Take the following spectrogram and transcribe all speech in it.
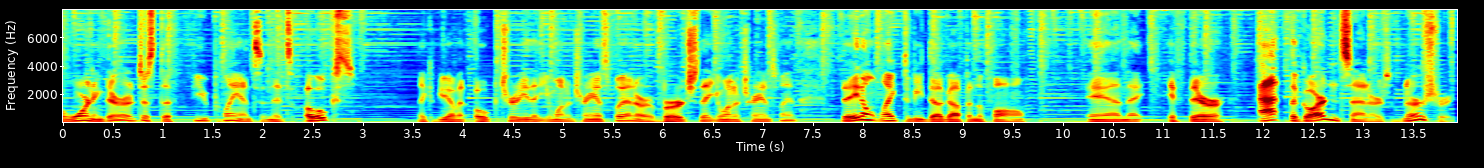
a warning. There are just a few plants, and it's oaks. Like if you have an oak tree that you want to transplant, or a birch that you want to transplant, they don't like to be dug up in the fall. And if they're at the garden center's nursery,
